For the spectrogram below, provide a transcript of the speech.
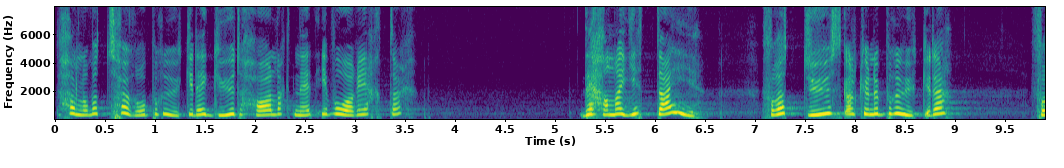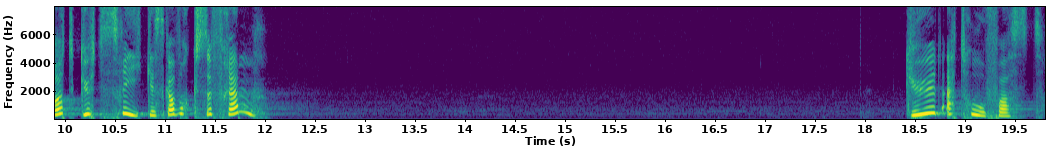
Det handler om å tørre å bruke det Gud har lagt ned i våre hjerter. Det han har gitt deg, for at du skal kunne bruke det. For at Guds rike skal vokse frem. Gud er trofast,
